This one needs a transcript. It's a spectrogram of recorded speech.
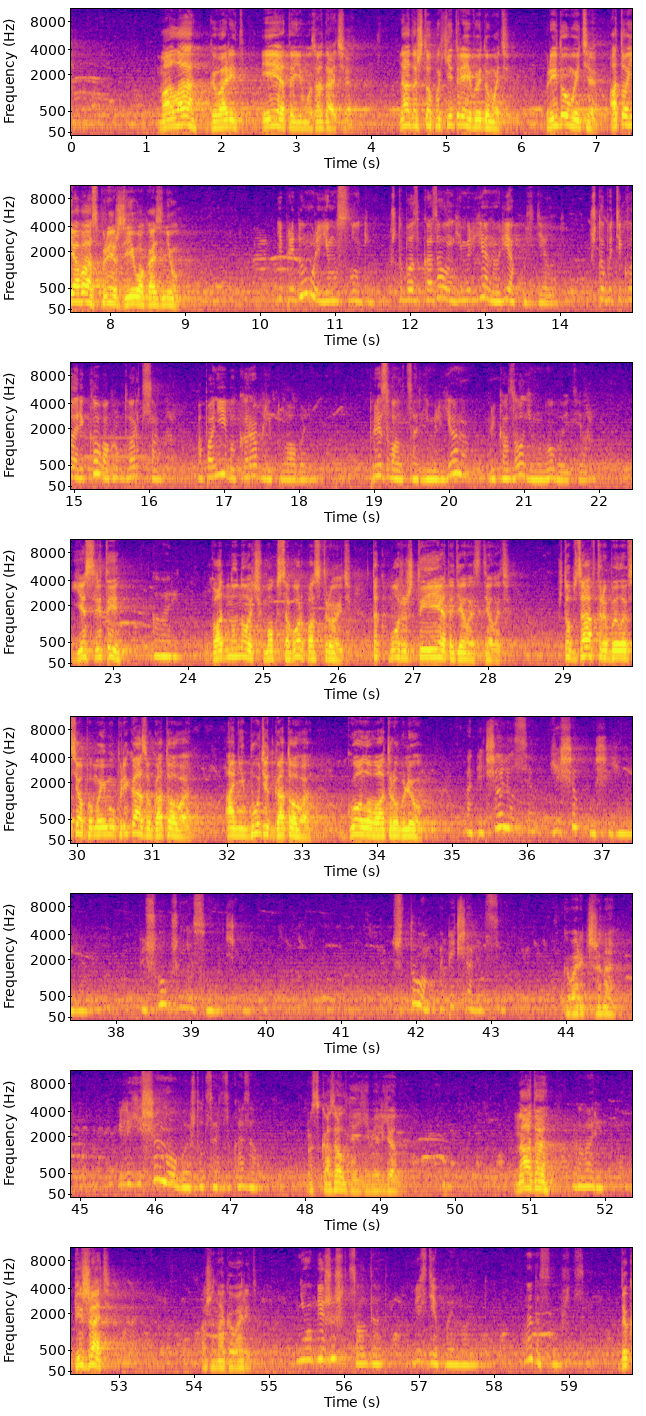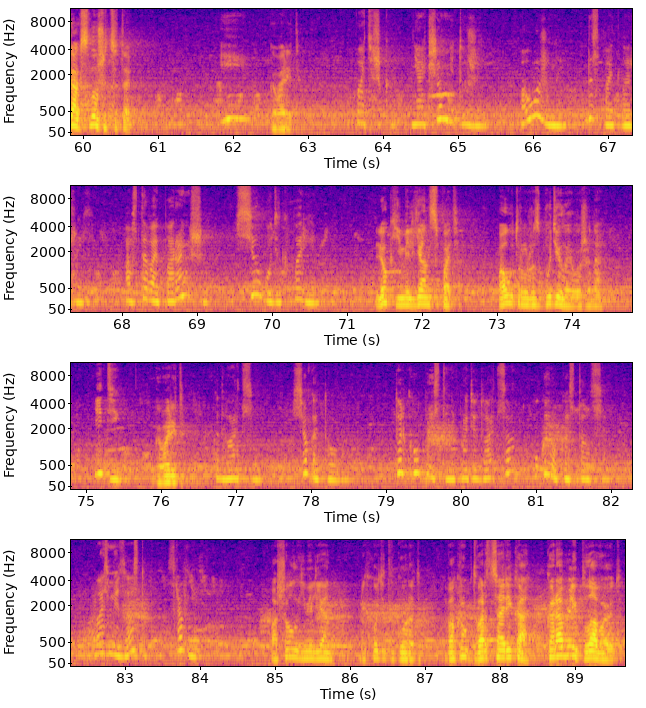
Мала, говорит, и это ему задача. Надо что похитрее выдумать. Придумайте, а то я вас прежде его казню. И придумали ему слуги, чтобы заказал он Емельяну реку сделать, чтобы текла река вокруг дворца, а по ней бы корабли плавали. Призвал царь Емельяна, приказал ему новое дело. Если ты Говорит, в одну ночь мог собор построить, так можешь ты и это дело сделать. Чтоб завтра было все по моему приказу готово, а не будет готово, голову отрублю. опечалился еще пуще Емельян. Пришел к жене сумрачный. Что опечалился? Говорит жена. Или еще новое, что царь заказал? Рассказал ей Емельян. Надо Говорит, бежать. А жена говорит. не убежишь от солдат, везде поймают. Надо слушаться. Да как слушаться-то? И, Говорит. батюшка, ни о чем не тужи. Поужинай, да спать ложись. А вставай пораньше, все будет к паре. Лег Емельян спать. Поутру разбудила его жена. Иди Говорит. ко дворцу, все готово. Только у пристани против дворца бугорок остался. Возьми заступ, сравняй. Пошел Емельян, приходит в город. Вокруг дворца река, корабли плавают.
